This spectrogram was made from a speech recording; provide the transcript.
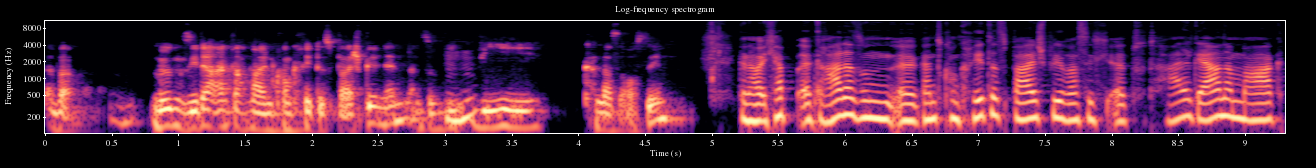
aber mögen Sie da einfach mal ein konkretes Beispiel nennen? Also wie, mhm. wie kann das aussehen? Genau, ich habe äh, gerade so ein äh, ganz konkretes Beispiel, was ich äh, total gerne mag.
